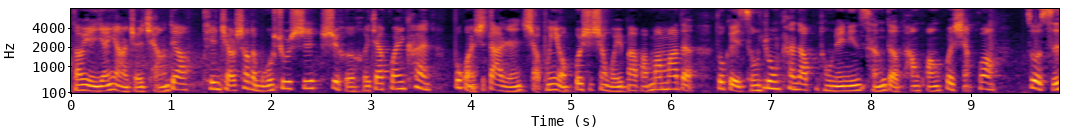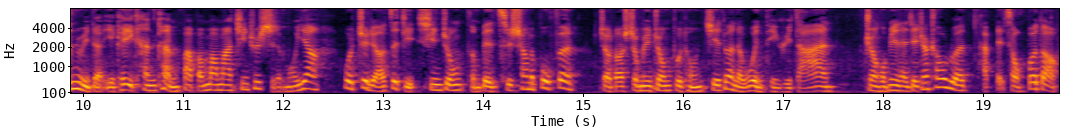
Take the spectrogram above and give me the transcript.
导演杨雅哲强调，《天桥上的魔术师》适合合家观看，不管是大人、小朋友，或是身为爸爸妈妈的，都可以从中看到不同年龄层的彷徨或想望。做子女的也可以看看爸爸妈妈青春时的模样，或治疗自己心中曾被刺伤的部分，找到生命中不同阶段的问题与答案。中国电台记者张超伦台北送报道。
